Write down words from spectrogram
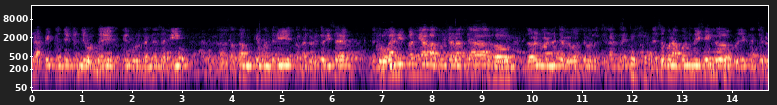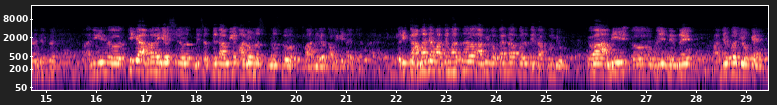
ट्रॅफिक कंजेशन जे होतंय ते दूर करण्यासाठी स्वतः मुख्यमंत्री स्वतः गडकरी साहेब त्या दोघांनी पण या लातूर शहराच्या दळणवळणाच्या व्यवस्थेवर लक्ष घातलंय. त्याचं पण आपण एक एक प्रोजेक्ट त्यांच्याकडे देतोय. आणि ठीक आहे आम्हाला यश मी सत्तेत आम्ही आलो नस नसलो महानगरपालिकेच्या तरी कामाच्या माध्यमातून आम्ही लोकांना परत ते दाखवून देऊ. किंवा आम्ही म्हणजे निर्णय भाजपच योग्य आहे.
